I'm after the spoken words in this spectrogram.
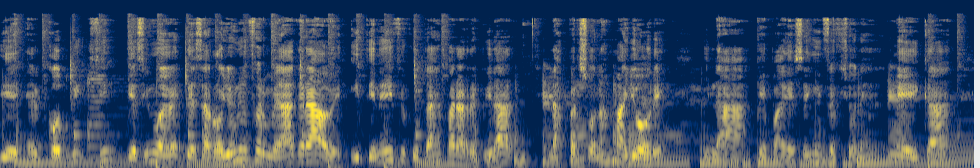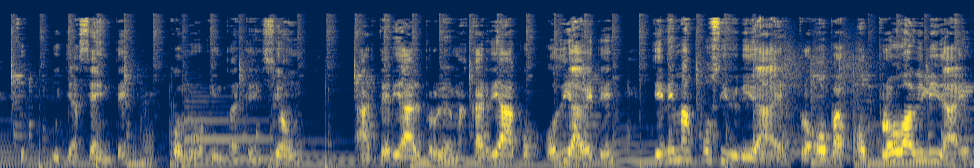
el COVID-19 desarrolla una enfermedad grave y tiene dificultades para respirar. Las personas mayores y las que padecen infecciones médicas subyacentes como hipertensión arterial, problemas cardíacos o diabetes tienen más posibilidades o, probabilidades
